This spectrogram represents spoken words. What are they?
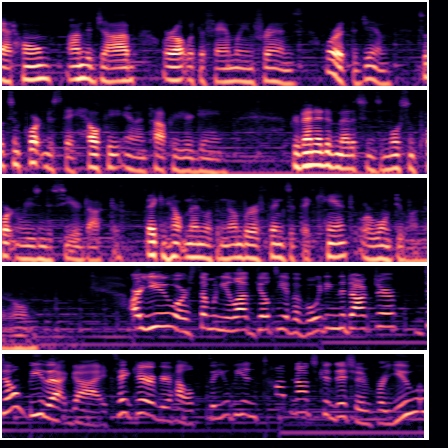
at home, on the job, or out with the family and friends, or at the gym. So it's important to stay healthy and on top of your game. Preventative medicine is the most important reason to see your doctor. They can help men with a number of things that they can't or won't do on their own. Are you or someone you love guilty of avoiding the doctor? Don't be that guy. Take care of your health so you'll be in top-notch condition for you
